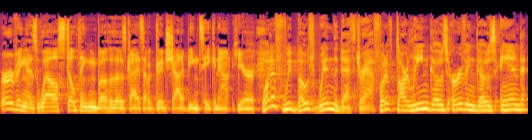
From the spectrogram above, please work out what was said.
Irving as well. Still thinking both of those guys have a good shot at being taken out here. What if we both win the death draft? What if Darlene goes, Irving goes, and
